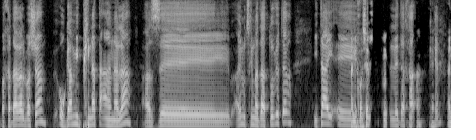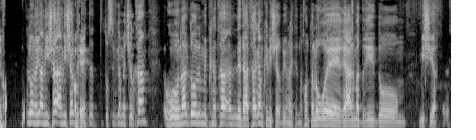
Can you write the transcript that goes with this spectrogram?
בחדר הלבשה, או גם מבחינת ההנהלה, אז אה, היינו צריכים לדעת טוב יותר. איתי, אה, אני חושב, לדעתך, כן? כן? אני חושב לא, אני אשאל, אני אשאל, okay. אוקיי. תוסיף גם את שלך, רונלדו מבחינתך, לדעתך גם כן יישאר ביונייטד, נכון? אתה לא רואה ריאל מדריד או מישהי אחרת.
